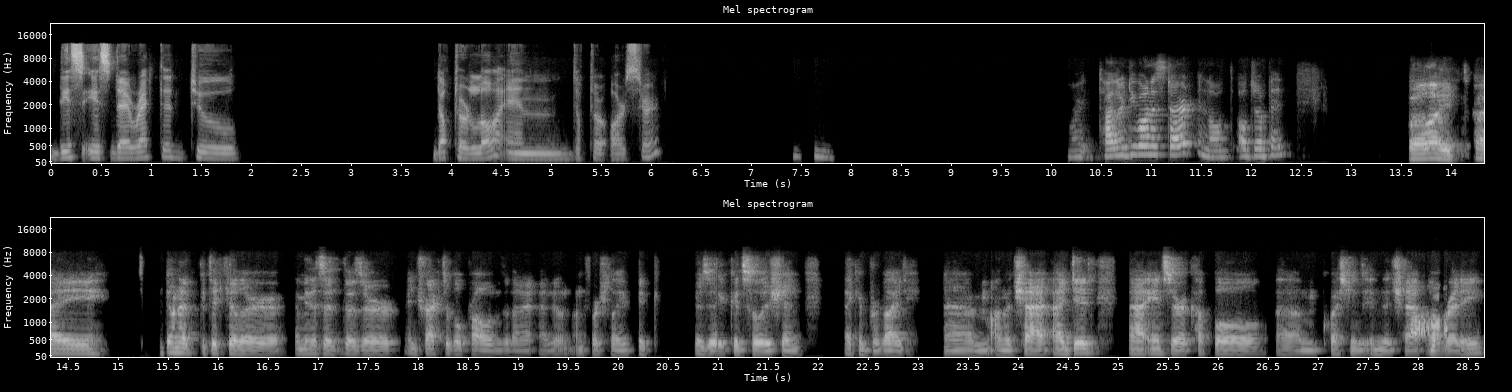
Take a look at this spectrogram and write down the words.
this is directed to Dr. Law and Dr. Orser. Mm -hmm. All right, Tyler, do you want to start and I'll, I'll jump in? Well, I I don't have particular. I mean, that's a those are intractable problems, and I, I don't unfortunately think there's a good solution I can provide um, on the chat. I did uh, answer a couple um, questions in the chat already.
